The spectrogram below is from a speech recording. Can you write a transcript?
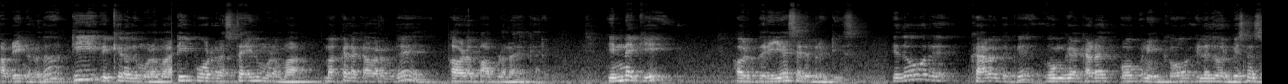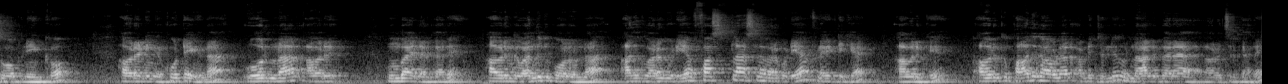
அப்படிங்கிறதும் டீ விற்கிறது மூலமா டீ போடுற ஸ்டைல் மூலமா மக்களை கவர்ந்து அவ்வளோ பாப்புலராக இருக்காரு. இன்னைக்கு அவர் பெரிய செலிபிரிட்டிஸ் ஏதோ ஒரு காரணத்துக்கு உங்கள் கடை ஓப்பனிங்க்கோ இல்லது ஒரு பிஸ்னஸ் ஓப்பனிங்க்கோ அவரை நீங்கள் கூட்டிங்கன்னா ஒரு நாள் அவர் மும்பையில் இருக்கார். அவர் இங்கே வந்துட்டு போகணுன்னா அதுக்கு வரக்கூடிய ஃபர்ஸ்ட் கிளாஸில் வரக்கூடிய ஃப்ளைட் டிக்கெட் அவருக்கு. அவருக்கு பாதுகாவலர் அப்படின்னு சொல்லி ஒரு நாலு பேரை அவர் வச்சுருக்காரு.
